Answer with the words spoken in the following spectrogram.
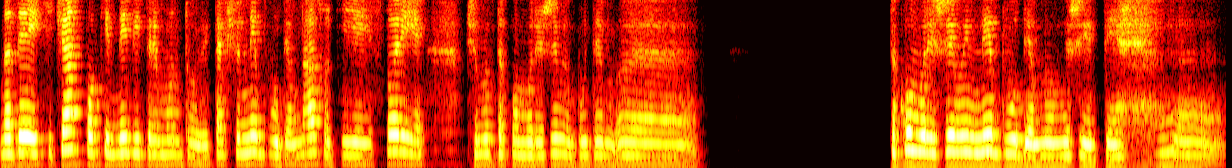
на деякий час, поки не відремонтують. Так що не буде в нас от тієї історії, що ми в такому режимі будемо. Е... В такому режимі не будемо ми жити. Е...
